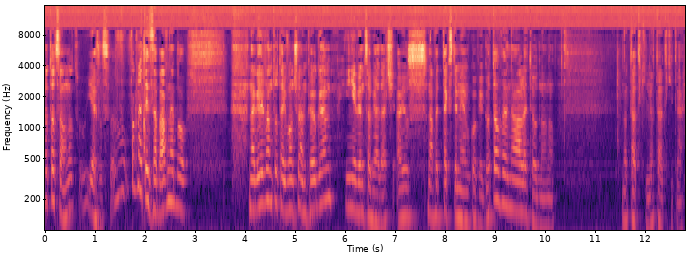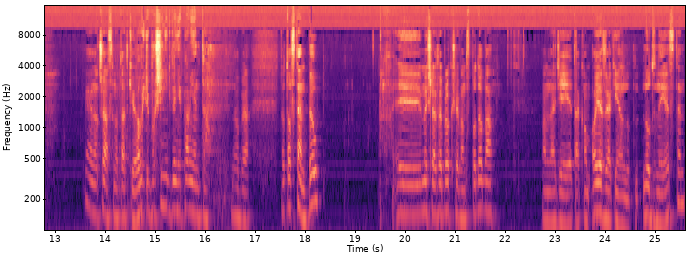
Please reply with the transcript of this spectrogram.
No to co, no to Jezus. W, w ogóle to jest zabawne, bo nagrywam tutaj, włączyłem program i nie wiem co gadać, a już nawet teksty miałem w głowie gotowe, no ale trudno, no. Notatki, notatki te. Nie no, czas notatki robić, bo się nigdy nie pamięta. Dobra. No to wstęp był. Yy, myślę, że blog się Wam spodoba. Mam nadzieję taką. O Jezu, jaki nudny jestem.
